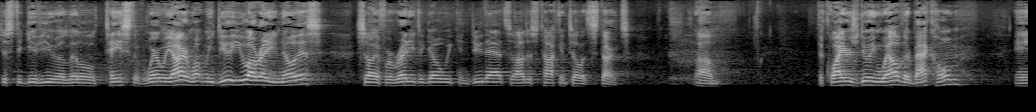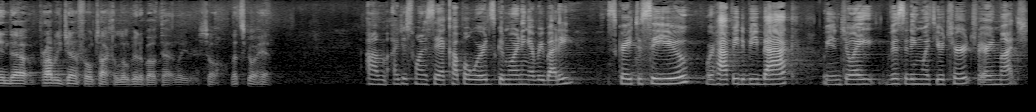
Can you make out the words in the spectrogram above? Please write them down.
just to give you a little taste of where we are and what we do. You already know this. So if we're ready to go, we can do that. So I'll just talk until it starts. Um, the choir's doing well. They're back home. And uh, probably Jennifer will talk a little bit about that later. So let's go ahead. Um, I just want to say a couple words. Good morning, everybody. It's great to see you. We're happy to be back. We enjoy visiting with your church very much.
